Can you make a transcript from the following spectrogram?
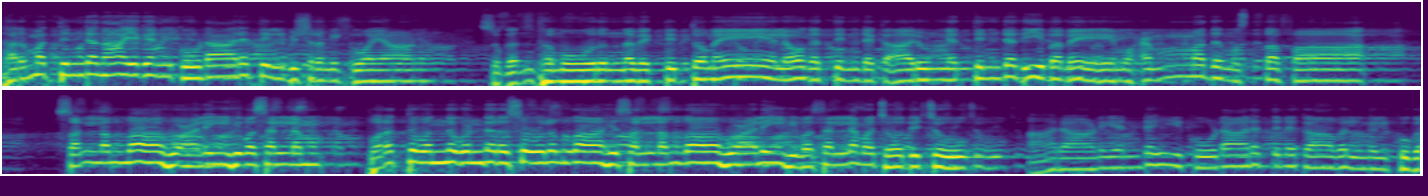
ധർമ്മത്തിന്റെ നായകൻ കൂടാരത്തിൽ വിശ്രമിക്കുകയാണ്. സുഗന്ധമൂറുന്ന വ്യക്തിത്വമേ ലോകത്തിന്റെ കാരുണ്യത്തിന്റെ ദീപമേ മുഹമ്മദ് മുസ്തഫ. സല്ലല്ലാഹു അലൈഹി വസല്ലം പുറത്തു വന്നുകൊണ്ട് റസൂലുള്ളാഹി സല്ലല്ലാഹു അലൈഹി വസല്ലമ ചോദിച്ചു ആരാണ് എന്റെ ഈ കൂടാരത്തിന് കാവൽ നിൽക്കുക?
